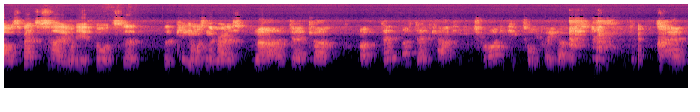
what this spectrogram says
I was about to say, what are your thoughts? Uh, the kicking wasn't the greatest. No, Dad can't. Not Dad, not Dad can't kick. He tried to kick torpedoes, and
